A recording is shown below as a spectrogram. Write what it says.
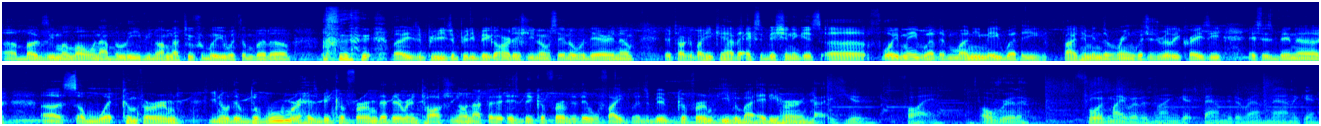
uh, Bugzy Malone, I believe. You know, I'm not too familiar with him, but uh, but he's a, pretty, he's a pretty big artist. You know what I'm saying over there, and um, they're talking about he can have an exhibition against uh, Floyd Mayweather, Money Mayweather. You can find him in the ring, which is really crazy. This has been uh, uh, somewhat confirmed. You know, the, the rumor has been confirmed that they're in talks. You know, not that it's been confirmed that they will fight, but it's been confirmed even by Eddie Hearn. That is you fighting. Oh, really? Floyd Mayweather's name gets bounded around now and again.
